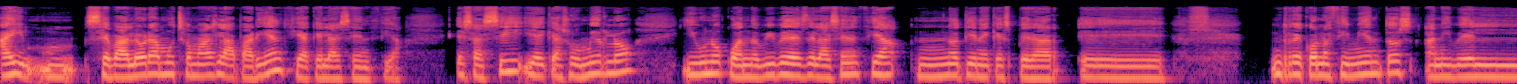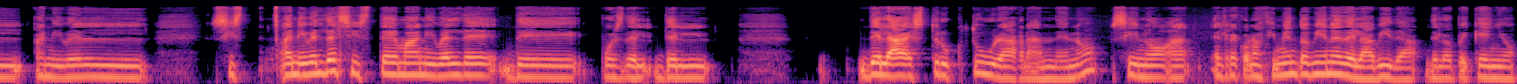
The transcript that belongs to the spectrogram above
Hay, mm, se valora mucho más la apariencia que la esencia. Es así y hay que asumirlo y uno cuando vive desde la esencia no tiene que esperar eh, reconocimientos a nivel, a nivel a nivel del sistema, a nivel de, de pues del, del, de la estructura grande, ¿no? Sino el reconocimiento viene de la vida, de lo pequeño.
